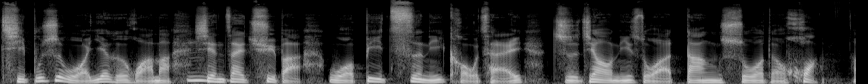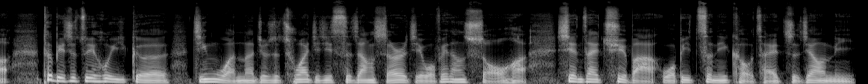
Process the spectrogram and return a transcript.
岂不是我耶和华吗？现在去吧，我必赐你口才，指教你所当说的话。”啊，特别是最后一个经文呢，就是出埃及记四章十二节，我非常熟哈。现在去吧，我必赐你口才，指教你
